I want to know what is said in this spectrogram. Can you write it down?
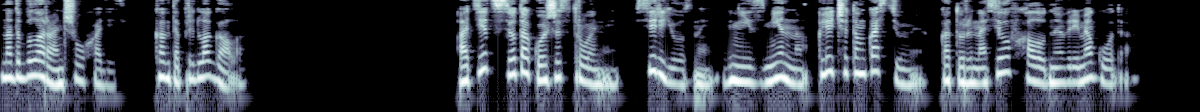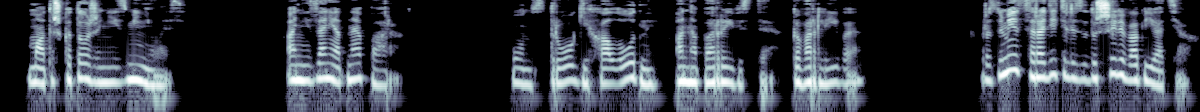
Надо было раньше уходить, когда предлагала. Отец все такой же стройный, серьезный, в неизменном клетчатом костюме, который носил в холодное время года. Матушка тоже не изменилась. Они занятная пара. Он строгий, холодный, она порывистая, говорливая. Разумеется, родители задушили в объятиях,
